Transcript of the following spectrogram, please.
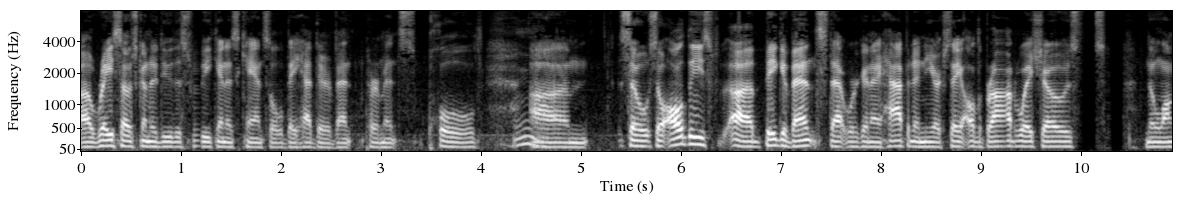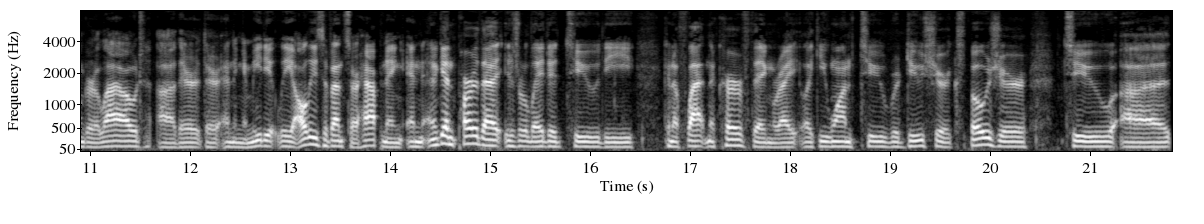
uh, race I was going to do this weekend is canceled. They had their event permits pulled. Um, so, so all these uh, big events that were going to happen in New York State, all the Broadway shows, no longer allowed. Uh, they're they're ending immediately. All these events are happening, and, and again, part of that is related to the kind of flatten the curve thing, right? Like you want to reduce your exposure to uh,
